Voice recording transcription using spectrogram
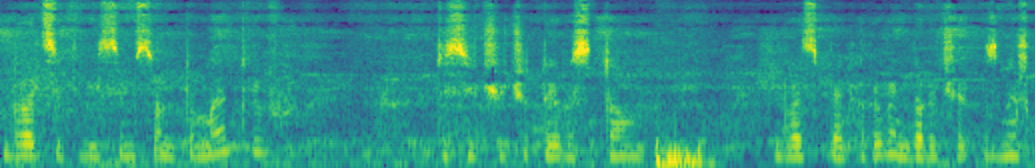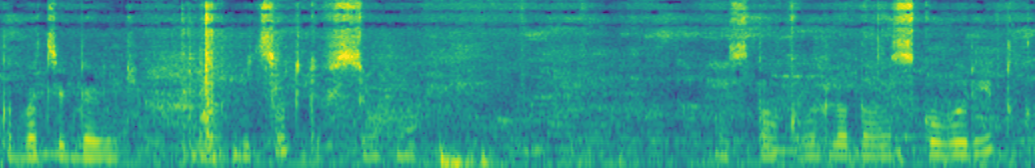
28 см, 1425 гривень. До речі, знижка 29% всього. Ось так виглядає сковорідка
